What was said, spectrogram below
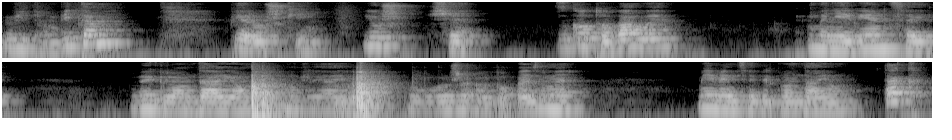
Witam, witam. Pierożki już się zgotowały. Mniej więcej wyglądają. Może ja je położę albo wezmę. Mniej więcej wyglądają tak.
